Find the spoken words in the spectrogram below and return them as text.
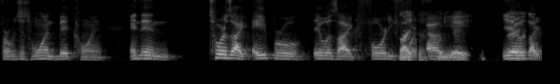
for just one bitcoin. And then towards like april it was like 44,000 like 48 yeah right. it was like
